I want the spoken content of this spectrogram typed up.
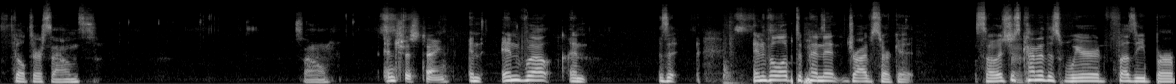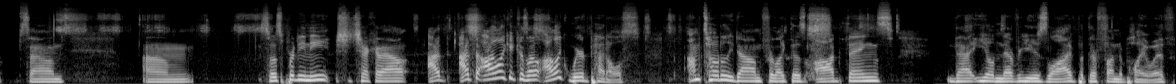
filter sounds. So Interesting. an envelope and is it envelope dependent drive circuit. So it's just kind of this weird fuzzy burp sound. Um so it's pretty neat. You should check it out. I i, I like it because I, I like weird pedals. I'm totally down for like those odd things that you'll never use live but they're fun to play with.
